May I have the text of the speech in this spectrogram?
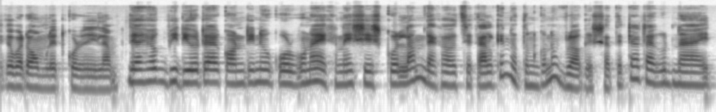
একেবারে অমলেট করে নিলাম। যাই হোক, ভিডিওটা আর কন্টিনিউ করব না, এখানেই শেষ করলাম। দেখা হচ্ছে কালকে নতুন কোনো ব্লগের সাথে। টাটা গুড নাইট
